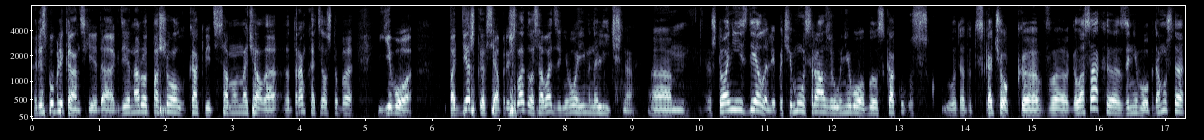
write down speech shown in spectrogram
Республиканские, да, где народ пошел, как ведь с самого начала э, Трамп хотел, чтобы его поддержка вся пришла голосовать за него именно лично. Что они и сделали? Почему сразу у него был скаку- ск- вот этот скачок э, в голосах э, за него? Потому что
